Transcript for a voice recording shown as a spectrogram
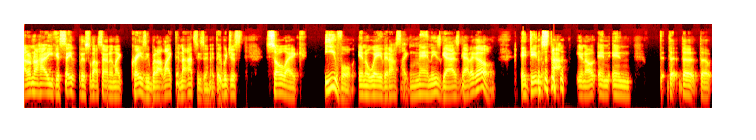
I don't know how you could say this without sounding like crazy, but I like the Nazis in it. They were just so like evil in a way that I was like, man, these guys gotta go. It didn't stop, you know, and and the the the, the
